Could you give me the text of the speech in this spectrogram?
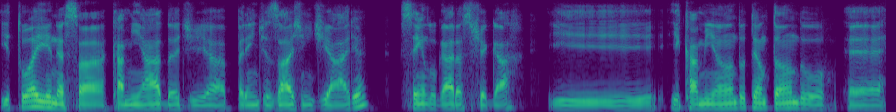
e estou aí nessa caminhada de aprendizagem diária, sem lugar a chegar, e, e caminhando, tentando é,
